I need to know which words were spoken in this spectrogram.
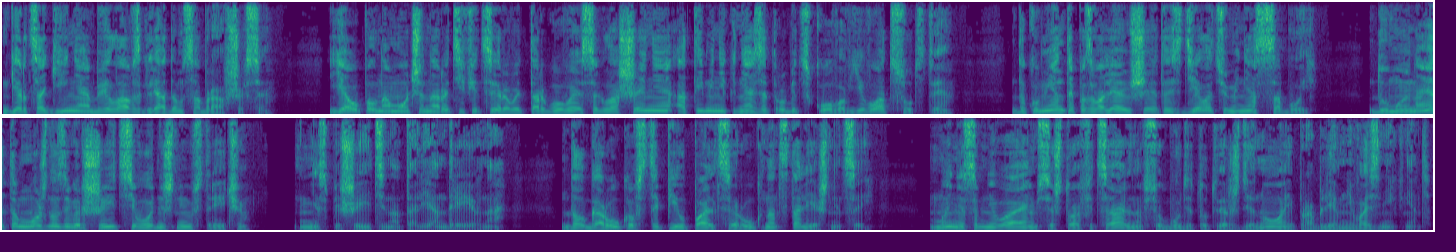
Герцогиня обвела взглядом собравшихся. Я уполномочена ратифицировать торговое соглашение от имени князя Трубецкого в его отсутствие. Документы, позволяющие это сделать, у меня с собой. Думаю, на этом можно завершить сегодняшнюю встречу. Не спешите, Наталья Андреевна. Долгоруков сцепил пальцы рук над столешницей. Мы не сомневаемся, что официально все будет утверждено и проблем не возникнет.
